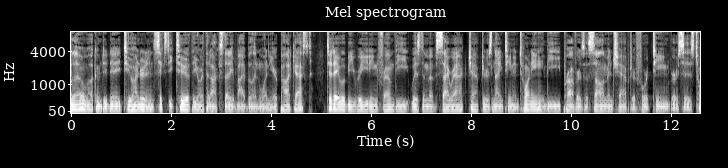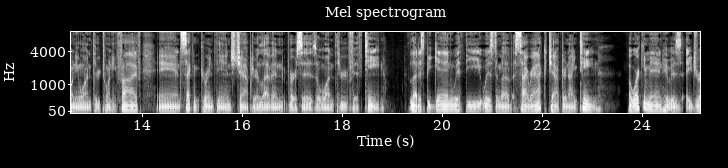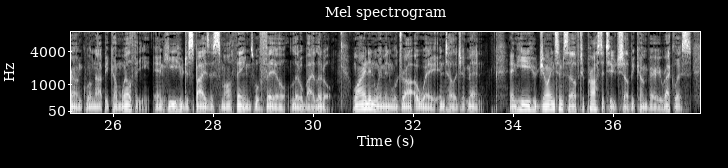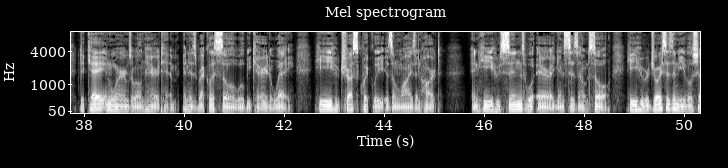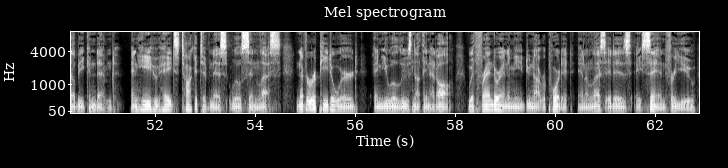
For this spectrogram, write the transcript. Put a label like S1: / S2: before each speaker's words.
S1: Hello, and welcome to day 262 of the Orthodox Study Bible in One Year podcast. Today we'll be reading from the Wisdom of Sirach, chapters 19 and 20, the Proverbs of Solomon, chapter 14, verses 21 through 25, and 2 Corinthians, chapter 11, verses 1 through 15. Let us begin with the Wisdom of Sirach, chapter 19. A working man who is a drunk will not become wealthy, and he who despises small things will fail little by little. Wine and women will draw away intelligent men, and he who joins himself to prostitutes shall become very reckless. Decay and worms will inherit him, and his reckless soul will be carried away. He who trusts quickly is unwise in heart. And he who sins will err against his own soul. He who rejoices in evil shall be condemned and he who hates talkativeness will sin less. Never repeat a word, and you will lose nothing at all. With friend or enemy, do not report it, and unless it is a sin for you,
